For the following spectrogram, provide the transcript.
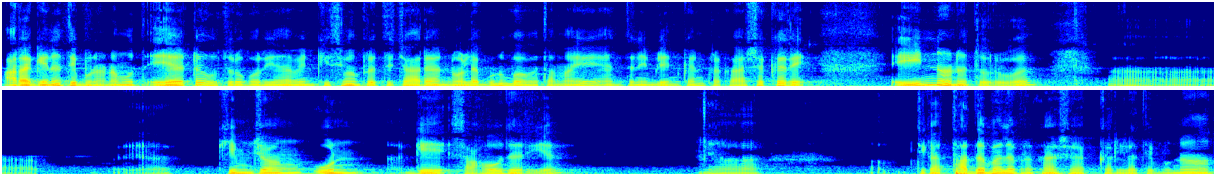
අරගෙන තිබුණා. නමුත් එයට උතුරු කොරියාවෙන් කිසිම ප්‍රතිචාරයක් නොලැබුණු බව තමයි ඇන්තනි බ්ලින්කන් ප්‍රකාශ කරේ. එයින් අනතුරුව කිම් ජොන් උන්ගේ සහෝදරිය ටිකක් තදබල ප්‍රකාශයක් කරලා තිබුණා.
